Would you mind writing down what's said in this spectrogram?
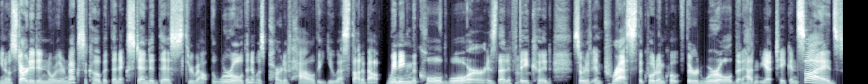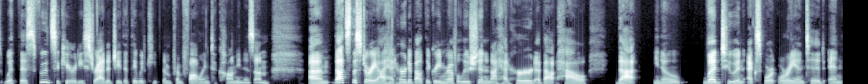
you know, started in northern Mexico, but then extended this throughout the world. And it was part of how the US thought about winning the Cold War is that mm-hmm. if they mm-hmm. could sort of impress the quote unquote third world that hadn't yet taken sides with this food security strategy, that they would keep them from falling to communism. Um, that's the story I had heard about the Green Revolution. And I had heard about how that, you know, led to an export oriented and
